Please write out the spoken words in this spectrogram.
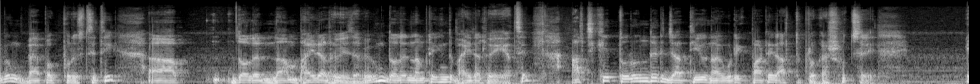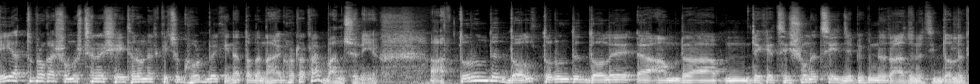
এবং ব্যাপক পরিস্থিতি দলের নাম ভাইরাল হয়ে যাবে এবং দলের নামটা কিন্তু ভাইরাল হয়ে গেছে। আজকে তরুণদের জাতীয় নাগরিক পার্টির আত্মপ্রকাশ হচ্ছে। এই আত্মপ্রকাশ অনুষ্ঠানে সেই ধরনের কিছু ঘটবে কিনা, তবে না ঘটাটা বাঞ্ছনীয়। তরুণদের দল, তরুণদের দলে আমরা দেখেছি, শুনেছি যে বিভিন্ন রাজনৈতিক দলের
